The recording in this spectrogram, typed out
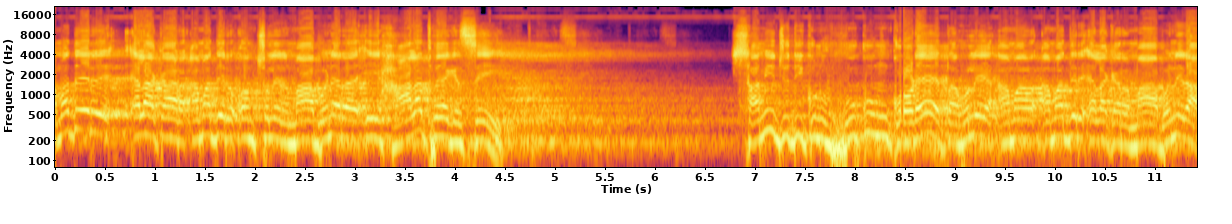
আমাদের এলাকার, আমাদের অঞ্চলের মা বোনেরা এই হালাত হয়ে গেছে। স্বামী যদি কোনো হুকুম করে, তাহলে আমার, আমাদের এলাকার মা বোনেরা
